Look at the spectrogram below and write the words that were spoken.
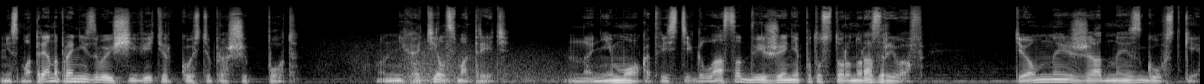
Несмотря на пронизывающий ветер, Костю прошиб пот. Он не хотел смотреть но не мог отвести глаз от движения по ту сторону разрывов. Темные жадные сгустки,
